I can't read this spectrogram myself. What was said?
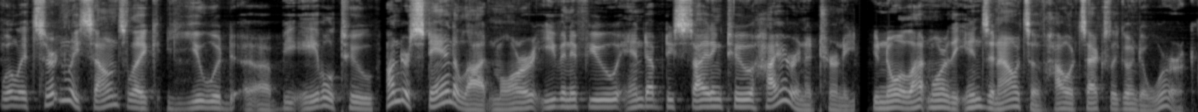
Well, it certainly sounds like you would uh, be able to understand a lot more, even if you end up deciding to hire an attorney. You know a lot more of the ins and outs of how it's actually going to work.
